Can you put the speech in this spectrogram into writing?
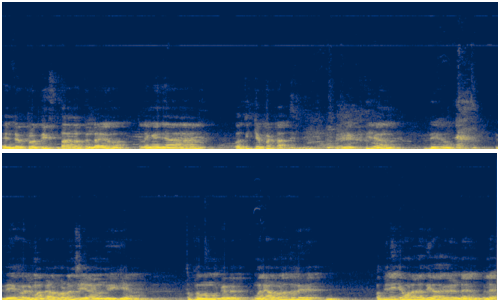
എന്റെ പ്രതിസ്ഥാനത്തുണ്ടായിരുന്ന അല്ലെങ്കിൽ ഞാനാൽ വധിക്കപ്പെട്ട വ്യക്തിയാണ് ഇദ്ദേഹം. ഇദ്ദേഹം ഒരു മലയാള പടം ചെയ്യാൻ വന്നിരിക്കുകയാണ്. അപ്പൊ നമുക്ക് മലയാള പടത്തിൽ അഭിനയിക്കാൻ വളരെയധികം ആഗ്രഹം ഉണ്ടായിരുന്നു അല്ലേ?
